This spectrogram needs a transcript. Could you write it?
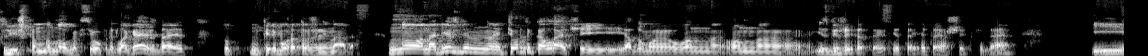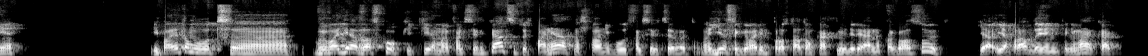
слишком много всего предлагаешь, да, и тут ну, перебора тоже не надо. Но Надеждин тертый калач, и я думаю, он, он э, избежит этой, этой, этой ошибки, да. И, и поэтому вот, э, выводя за скобки темы фальсификации, то есть понятно, что они будут фальсифицировать, но если говорить просто о том, как люди реально проголосуют, я, я правда, я не понимаю, как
